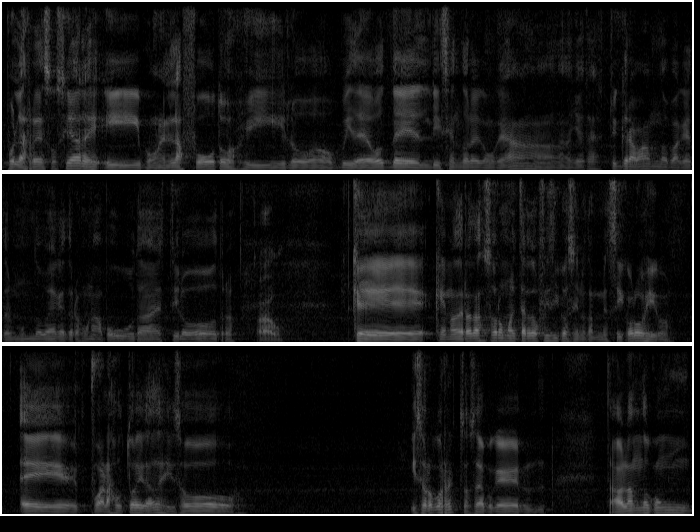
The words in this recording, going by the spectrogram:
por las redes sociales y poner las fotos y los videos de él diciéndole como que, ah, yo te estoy grabando para que todo el mundo vea que tú eres una puta, esto y lo otro Wow. que, que no era tan solo maltrato físico, sino también psicológico, eh, fue a las autoridades, hizo, hizo lo correcto. O sea, porque él estaba hablando con,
